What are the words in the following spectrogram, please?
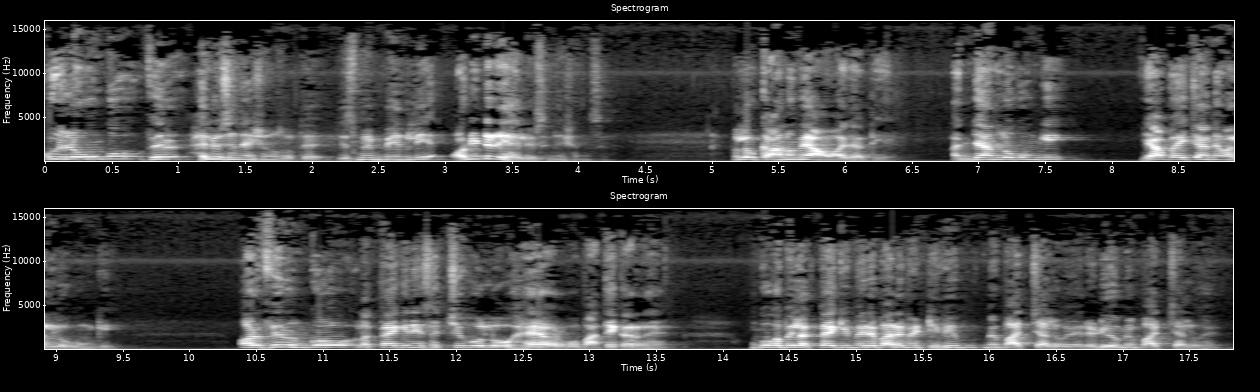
कुछ लोगों को फिर हेल्यूसिनेशन होते हैं, जिसमें मेनली ऑडिटरी हेल्यूसिनेशन है। मतलब कानों में आवाज़ आती है, अनजान लोगों की या पहचाने वाले लोगों की। और फिर उनको लगता है कि नहीं, सच्ची वो लोग है और वो बातें कर रहे हैं। उनको कभी लगता है कि मेरे बारे में टीवी में बात चालू है, रेडियो में बात चालू है।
